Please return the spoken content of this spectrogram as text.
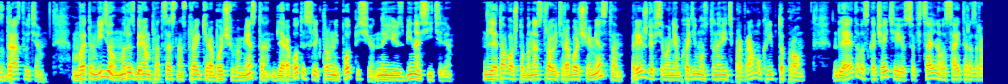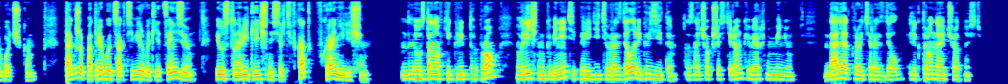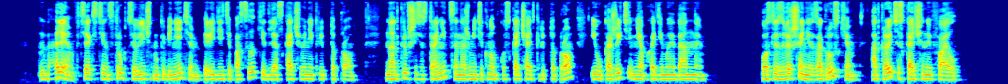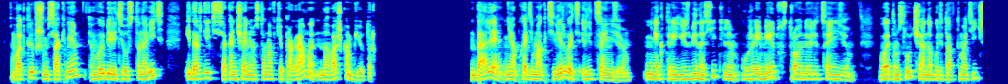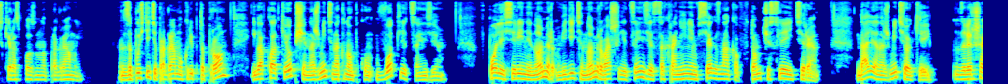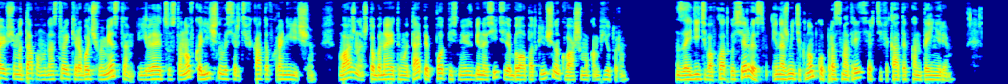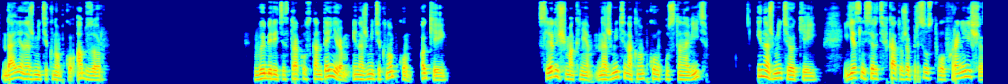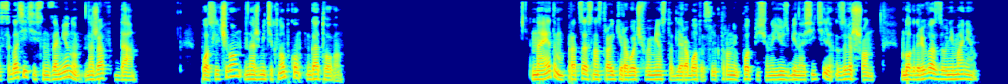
Здравствуйте! В этом видео мы разберем процесс настройки рабочего места для работы с электронной подписью на USB-носителе. Для того, чтобы настроить рабочее место, прежде всего необходимо установить программу CryptoPro. Для этого скачайте ее с официального сайта разработчика. Также потребуется активировать лицензию и установить личный сертификат в хранилище. Для установки CryptoPro в личном кабинете перейдите в раздел «Реквизиты», значок шестеренки в верхнем меню. Далее откройте раздел «Электронная отчетность». Далее в тексте инструкции в личном кабинете перейдите по ссылке для скачивания CryptoPro. На открывшейся странице нажмите кнопку «Скачать CryptoPro» и укажите необходимые данные. После завершения загрузки откройте скачанный файл. В открывшемся окне выберите «Установить» и дождитесь окончания установки программы на ваш компьютер. Далее необходимо активировать лицензию. Некоторые USB-носители уже имеют встроенную лицензию. В этом случае она будет автоматически распознана программой. Запустите программу CryptoPro и во вкладке «Общий» нажмите на кнопку «Ввод лицензии». В поле «Серийный номер» введите номер вашей лицензии с сохранением всех знаков, в том числе и тире. Далее нажмите «Ок». Завершающим этапом в настройке рабочего места является установка личного сертификата в хранилище. Важно, чтобы на этом этапе подпись на USB-носителе была подключена к вашему компьютеру. Зайдите во вкладку «Сервис» и нажмите кнопку «Просмотреть сертификаты в контейнере». Далее нажмите кнопку «Обзор». Выберите строку с контейнером и нажмите кнопку «Ок». В следующем окне нажмите на кнопку «Установить» и нажмите ОК. Если сертификат уже присутствовал в хранилище, согласитесь на замену, нажав «Да». После чего нажмите кнопку «Готово». На этом процесс настройки рабочего места для работы с электронной подписью на USB-носителе завершен. Благодарю вас за внимание.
